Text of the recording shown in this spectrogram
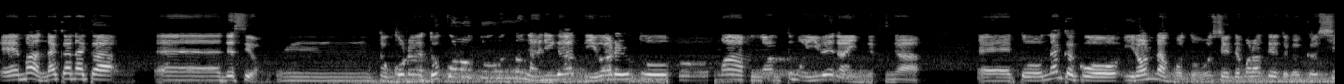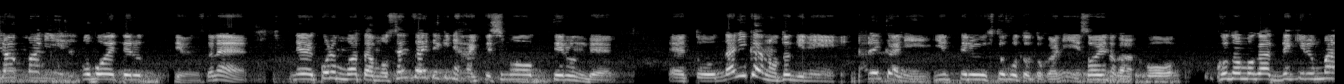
えー、まあ、なかなか、えー、ですよ。うーんと、これはどこの部分の何がって言われると、まあ、なんとも言えないんですが、えっ、と、なんかこう、いろんなことを教えてもらってるというか、知らん間に覚えてるっていうんですかね。で、これもまたもう潜在的に入ってしまってるんで、えっと、何かの時に誰かに言ってる一言とかに、そういうのがこう、子供ができる前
